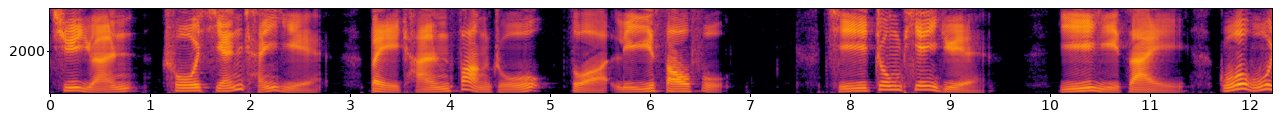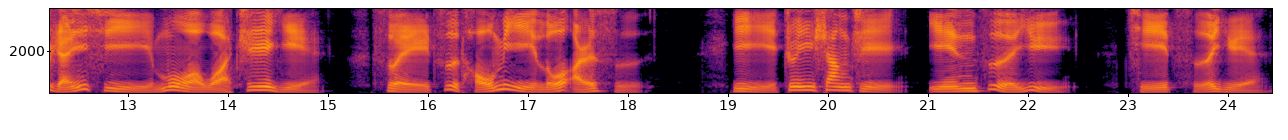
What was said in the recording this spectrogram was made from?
屈原出贤臣也，被谗放逐，作《离骚》赋。其中篇曰。已矣哉！国无人兮，莫我知也。遂自投汨罗而死。亦追伤之，引自愈。其辞曰：“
